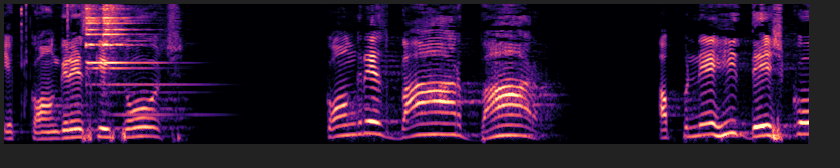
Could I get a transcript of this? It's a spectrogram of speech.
एक कांग्रेस की सोच कांग्रेस बार बार अपने ही देश को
